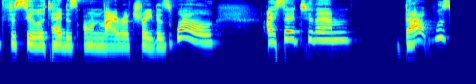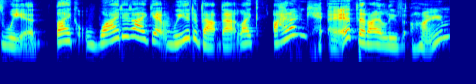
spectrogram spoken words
facilitators on my retreat as well, I said to them, that was weird. Like, why did I get weird about that? Like, I don't care that I live at home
